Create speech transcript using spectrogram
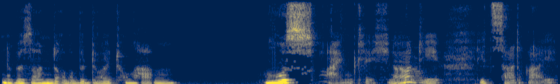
eine besondere Bedeutung haben muss eigentlich, ne? Ja. die, die Zahl 3.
